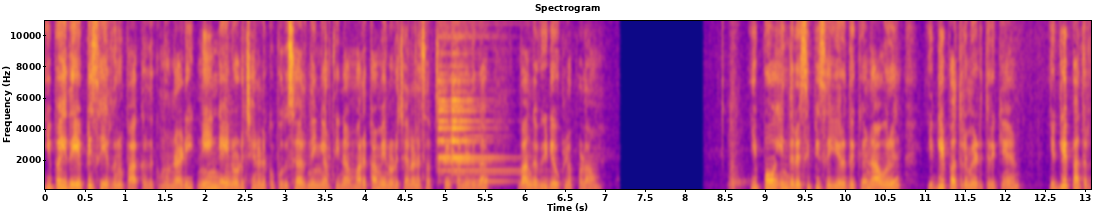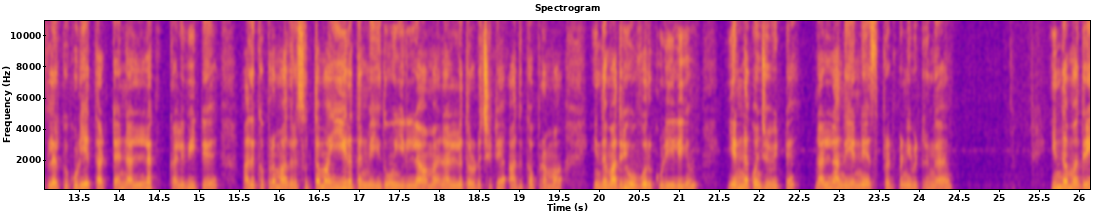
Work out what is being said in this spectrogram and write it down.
இப்போ இதை எப்படி செய்கிறதுன்னு பார்க்குறதுக்கு முன்னாடி நீங்கள் என்னோடய சேனலுக்கு புதுசாக இருந்தீங்க அப்படின்னா மறக்காமல் என்னோட சேனலை சப்ஸ்கிரைப் பண்ணிடுங்க. வாங்க வீடியோக்குள்ளே போகலாம் இப்போது இந்த ரெசிபி செய்கிறதுக்கு நான் ஒரு இட்லி பாத்திரம் எடுத்திருக்கேன். இட்லி பாத்திரத்தில் இருக்கக்கூடிய தட்டை நல்லா கழுவிட்டு அதுக்கப்புறம் அதில் சுத்தமாக ஈரத்தன்மை எதுவும் இல்லாமல் நல்லா தொடச்சிட்டு அதுக்கப்புறமா இந்த மாதிரி ஒவ்வொரு குழியிலையும் எண்ணெய் கொஞ்சம் விட்டு நல்லா அந்த எண்ணெயை ஸ்ப்ரெட் பண்ணி விட்டுருங்க. இந்த மாதிரி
